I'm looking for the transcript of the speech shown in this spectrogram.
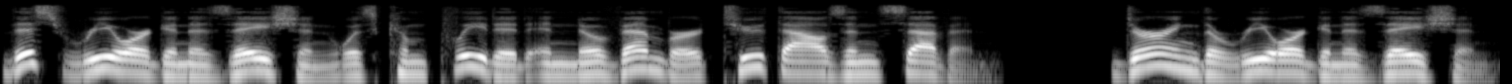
This reorganization was completed in November 2007. During the reorganization,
